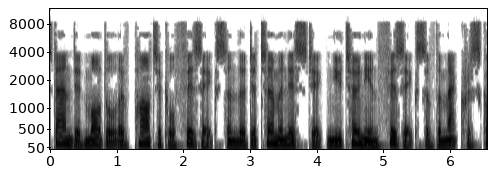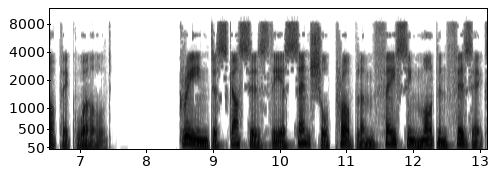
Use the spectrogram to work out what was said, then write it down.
Standard Model of particle physics and the deterministic Newtonian physics of the macroscopic world. Greene discusses the essential problem facing modern physics,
